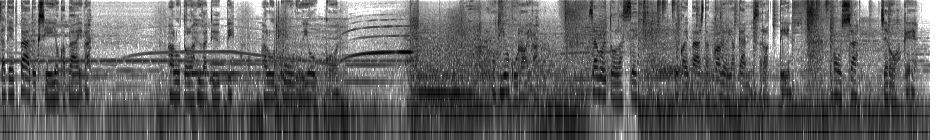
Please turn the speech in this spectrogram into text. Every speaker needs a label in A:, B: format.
A: Sä teet päätöksiä joka päivä. Haluat olla hyvä tyyppi. Haluat kuulua joukkoon. Mut joku raja. Sä voit olla se, joka ei päästä kaveria kännissä rattiin. Oo sä se rohkee.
